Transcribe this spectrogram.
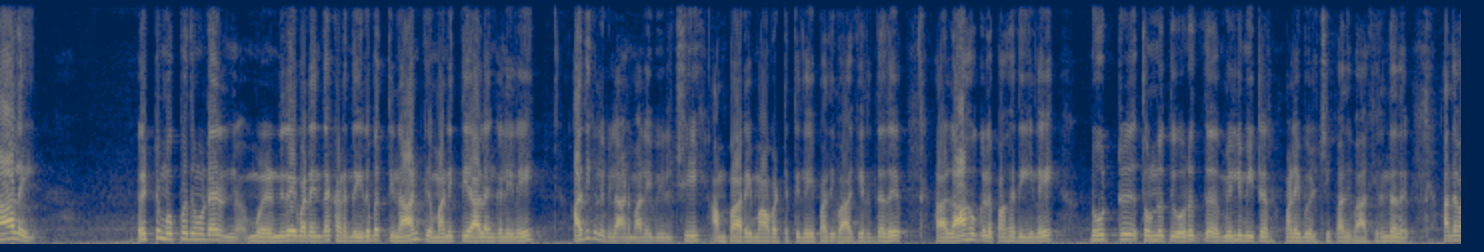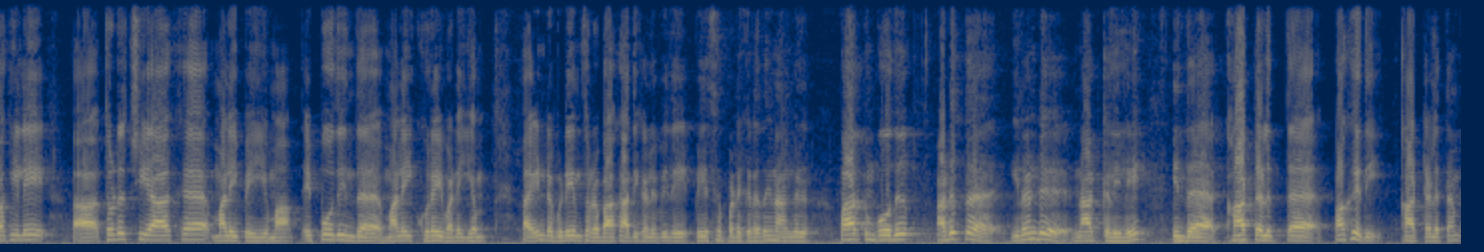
காலை எட்டு முப்பது முதல் நிறைவடைந்த கடந்த இருபத்தி நான்கு மணித்தியாலங்களிலே அதிகளவிலான மழை வீழ்ச்சி அம்பாறை மாவட்டத்திலே பதிவாகியிருந்தது. லாகுகுல பகுதியிலே நூற்று தொண்ணூற்றி ஒரு மில்லிமீட்டர் மழை வீழ்ச்சி பதிவாகியிருந்தது. அந்த வகையிலே தொடர்ச்சியாக மழை பெய்யுமா? எப்போது இந்த மழை குறைவடையும்? என்ற விடயம் தொடர்பாக அதிகளவிலே பேசப்படுகிறது. நாங்கள் பார்க்கும்போது அடுத்த இரண்டு நாட்களிலே இந்த காற்றழுத்த பகுதி காற்றழுத்தம்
